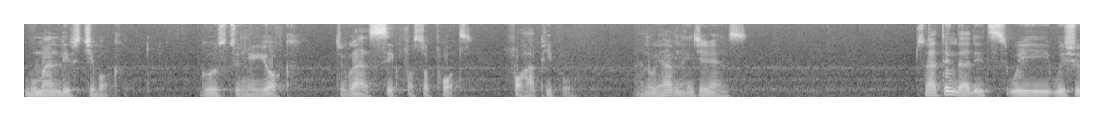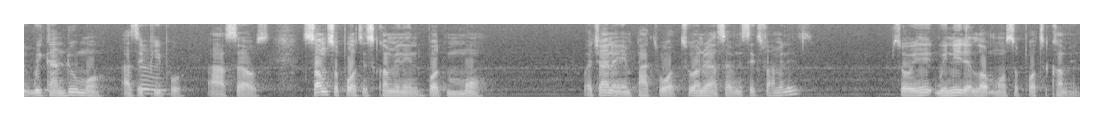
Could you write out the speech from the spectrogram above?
Woman leaves Chibok, goes to New York to go and seek for support for her people. And we have Nigerians. So I think that it's, we, we, should, we can do more as a mm. people ourselves. Some support is coming in, but more. We're trying to impact, what, 276 families? So we, we need a lot more support to come in.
